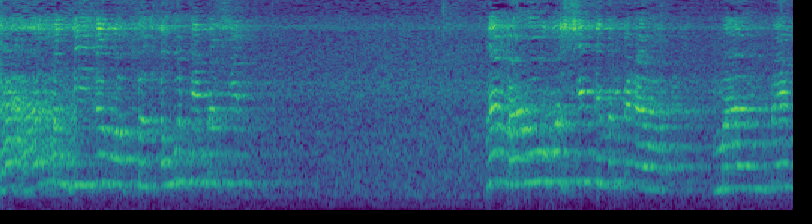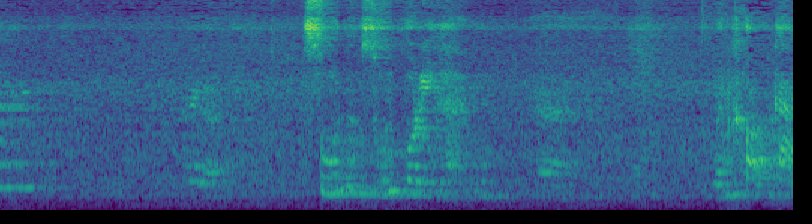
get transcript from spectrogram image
ทหารบางทีก็มาฝึกอาวุธในมัสยิดนั่นมารู้มัสยิดเนี่ยมันเป็นอะไรมันเป็นศูนย์ศูนย์บริหารเหมือนของเก่า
